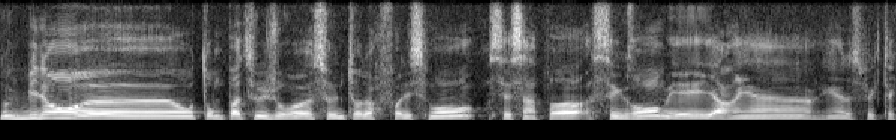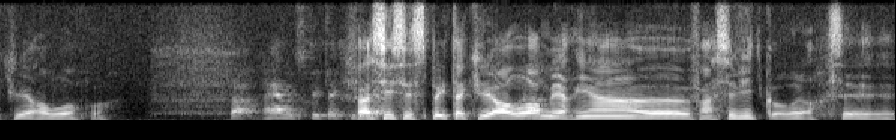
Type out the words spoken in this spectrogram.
Donc, bilan, euh, on tombe pas tous les jours euh, sur une tour de refroidissement. C'est sympa, c'est grand, mais il n'y a rien, rien de spectaculaire à voir, quoi. Enfin, rien de spectaculaire. Enfin, si, c'est spectaculaire à voir, mais rien... euh, Enfin, c'est vide, quoi, voilà. C'est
